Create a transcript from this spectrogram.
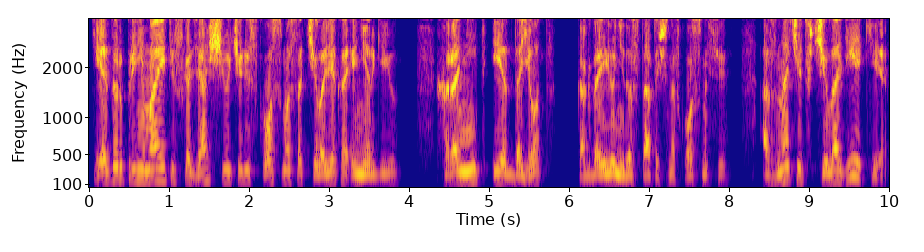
Кедр принимает исходящую через космос от человека энергию, хранит и отдает, когда ее недостаточно в космосе, а значит в человеке,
